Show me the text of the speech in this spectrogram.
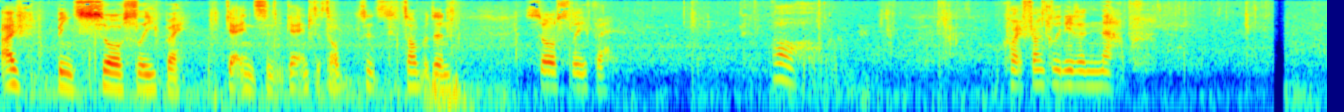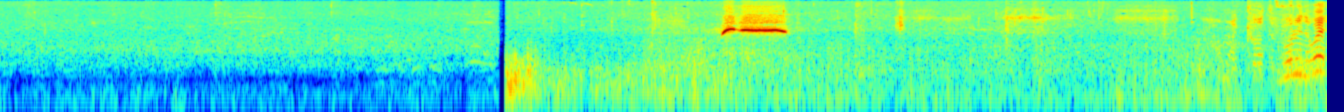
I've been so sleepy getting getting to top since Todmorden. So sleepy. Oh, quite frankly, need a nap. Oh my god, they're running away.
